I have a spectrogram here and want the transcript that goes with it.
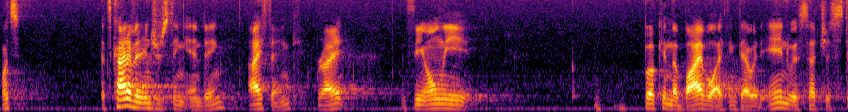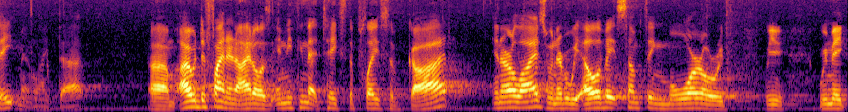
What's, it's kind of an interesting ending, I think, right? It's the only book in the Bible, I think, that would end with such a statement like that. Um, I would define an idol as anything that takes the place of God in our lives. Whenever we elevate something more or we, we, we make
